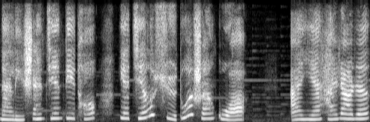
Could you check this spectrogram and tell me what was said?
那里山间地头也结了许多山果，阿爷还让人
